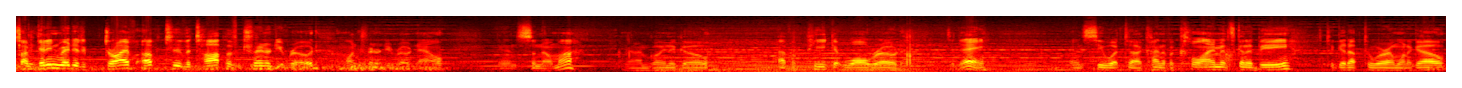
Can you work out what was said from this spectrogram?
So I'm getting ready to drive up to the top of Trinity Road. I'm on Trinity Road now in Sonoma. And I'm going to go have a peek at Wall Road today and see what uh, kind of a climb it's going to be to get up to where I want to go.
